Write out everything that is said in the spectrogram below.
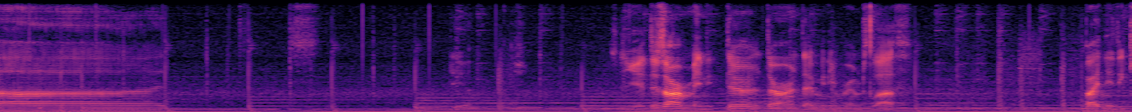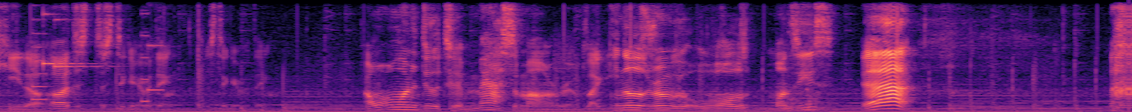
Uh yeah. Yeah, aren't many there there aren't that many rooms left. But I need a key though. Oh just just take everything. Just take everything. I, I want to do it to a massive amount of rooms. Like you know those rooms with, with all those munsies? Yeah!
